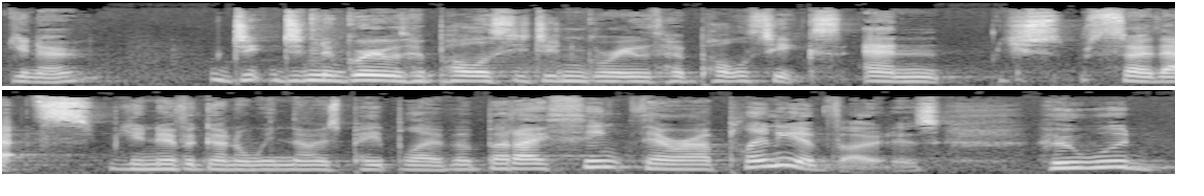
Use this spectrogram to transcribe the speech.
you know d- didn't agree with her policy, didn't agree with her politics, and so that's you're never going to win those people over. But I think there are plenty of voters who would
